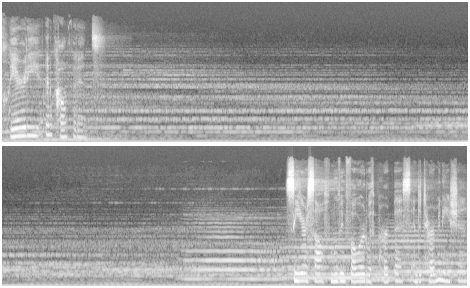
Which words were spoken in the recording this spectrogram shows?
clarity and confidence. See yourself moving forward with purpose and determination,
